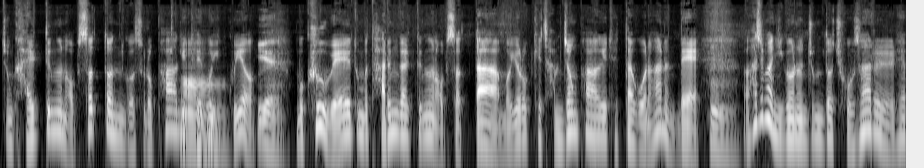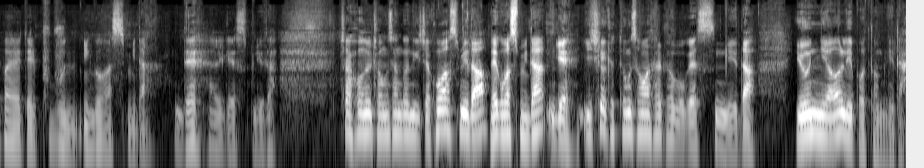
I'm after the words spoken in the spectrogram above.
좀 갈등은 없었던 것으로 파악이 어. 되고 있고요. 예. 뭐그 외에도 뭐 다른 갈등은 없었다. 뭐 이렇게 잠정 파악이 됐다고는 하는데 음. 어, 하지만 이거는 좀 더 조사를 해봐야 될 부분인 것 같습니다. 네, 알겠습니다. 자, 오늘 정상근 기자 고맙습니다. 네, 고맙습니다. 예, 이 시각 교통 상황 살펴보겠습니다. 윤여을 리포터입니다.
